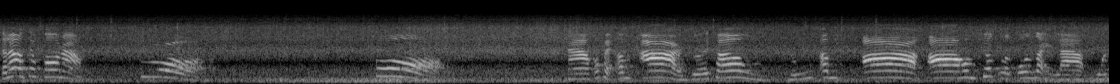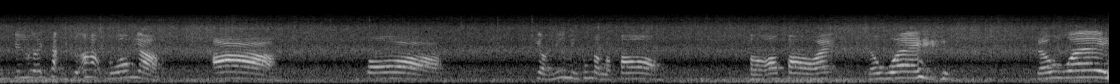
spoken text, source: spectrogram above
Cái nào cho cô nào. Four four nào, có phải âm a ở dưới không? Đúng, âm a a hôm trước là cô dạy là uốn cái lưỡi chặn giữa họng, đúng không nhở? A for. Kiểu như mình không đọc là for. For or for ấy. No way. No way,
